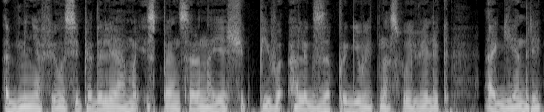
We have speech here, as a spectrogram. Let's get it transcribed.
Обменяв велосипеды Лиама и Спенсера на ящик пива, Алекс запрыгивает на свой велик, а Генри,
